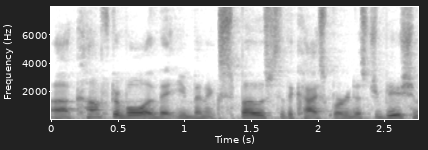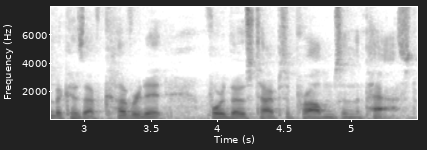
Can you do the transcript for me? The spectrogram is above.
uh, comfortable or that you've been exposed to the chi-square distribution because I've covered it for those types of problems in the past.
